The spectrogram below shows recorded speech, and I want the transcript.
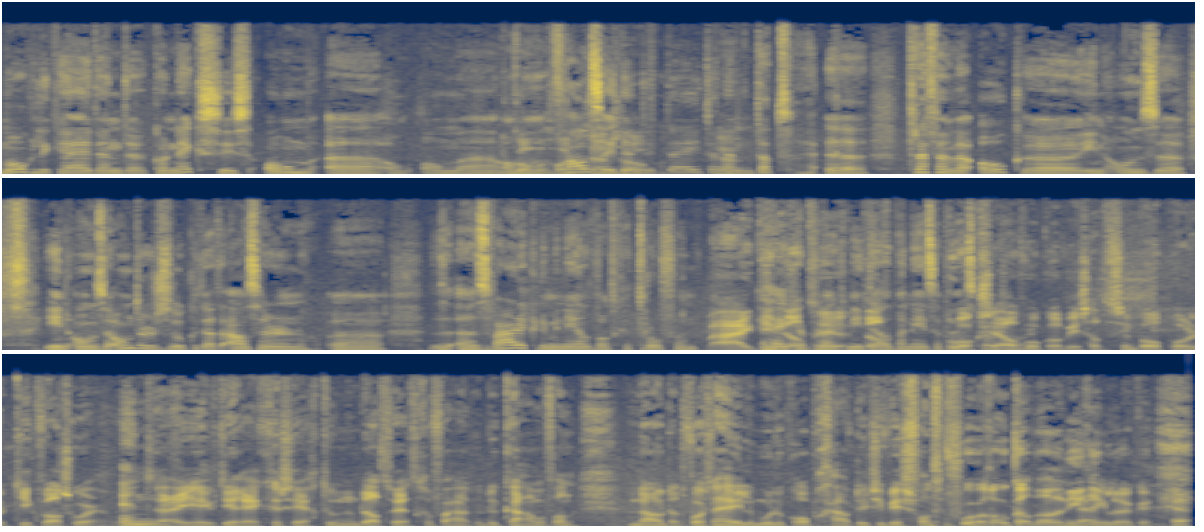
mogelijkheid en de connecties om, uh, om, om, uh, om valse identiteiten. Ja. En dat treffen we ook in, onze, in onze onderzoek. Dat als er een zware crimineel wordt getroffen, maar ik denk hij dat, gebruikt niet dat Albanese Blok paspoort, zelf hoor. ook al wist dat het symboolpolitiek was hoor. Want en, hij heeft direct gezegd toen hem dat werd gevraagd door de Kamer van... nou, dat wordt een hele moeilijke opgave. Dus je wist van tevoren ook al dat het niet ging lukken. Ja.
